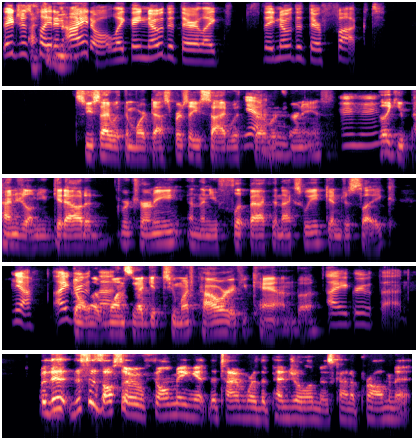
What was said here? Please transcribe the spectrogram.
They just I played an you- idol. Like they know that they're like they know that they're fucked. So you side with the more desperate, so you side with Yeah. the returnees. Mm-hmm. like you pendulum, you get out a returnee and then you flip back the next week and just like Yeah, I agree don't with let that. one side get too much power if you can. But I agree with that. But thi- this is also filming at the time where the pendulum is kind of prominent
